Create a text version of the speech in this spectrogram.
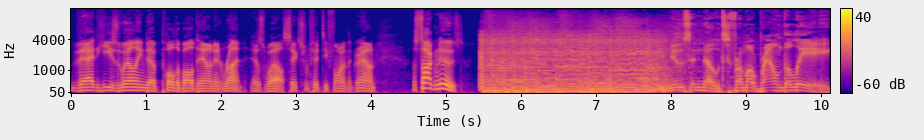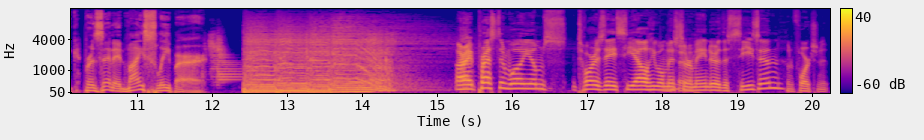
that he's willing to pull the ball down and run as well. Six for 54 on the ground. Let's talk news. News and notes from around the league. Presented by Sleeper. All right, Preston Williams tore his ACL. He will miss the remainder of the season. Unfortunate.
